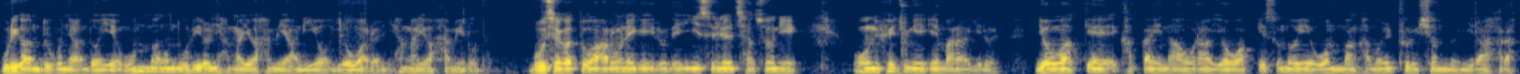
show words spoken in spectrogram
우리가 누구냐 너희의 원망은 우리를 향하여 함이 아니요 여호와를 향하여 함이로다. 모세가 또 아론에게 이르되 이스라엘 자손이 온 회중에게 말하기를 여호와께 가까이 나오라 여호와께서 너희의 원망함을 들으셨느니라 하라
